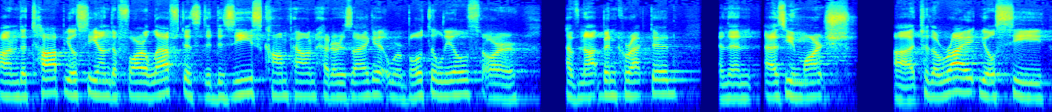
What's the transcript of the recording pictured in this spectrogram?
on the top you'll see on the far left is the disease compound heterozygote where both alleles are, have not been corrected. And then as you march uh, to the right, you'll see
